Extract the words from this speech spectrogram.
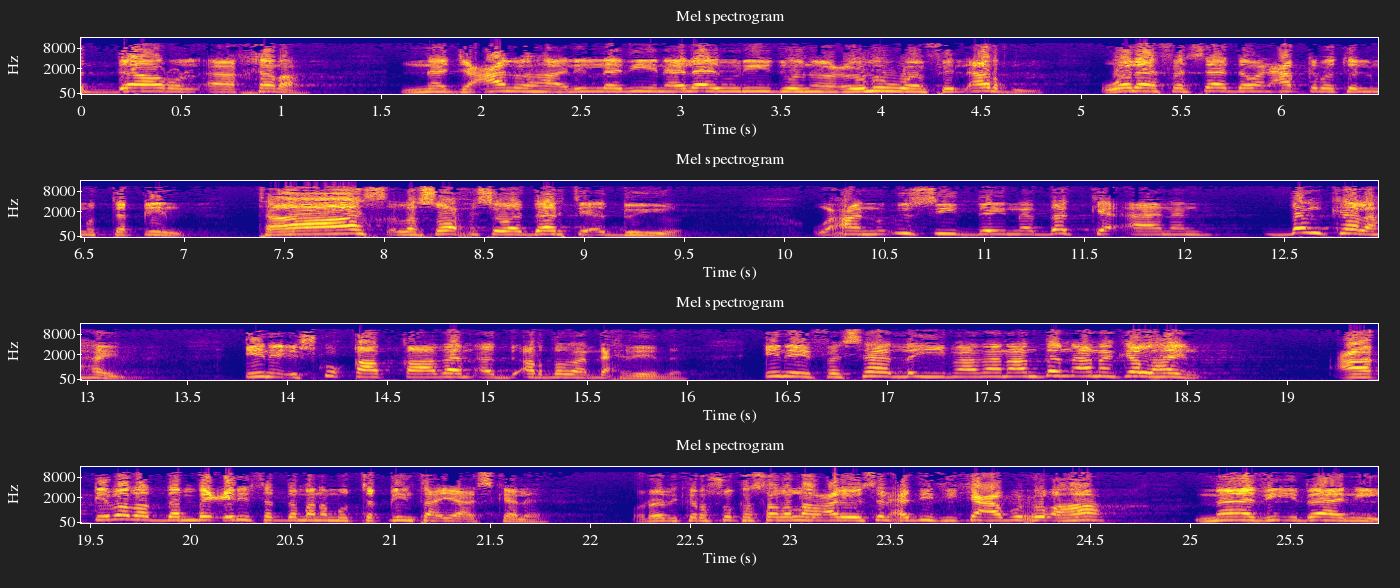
addaaru alaakhira najcaluha liladiina laa yuriiduuna culuwan fi اlard wala fasaada wancaaqibaة lilmuttaqiin taas la soo xuso waa daartii adduunyo. Waxaanu u sii daynaa dadka aanan dan ka lahayn inay isku qaadqaadaan ardadan dhexdeeda. Inay fasaad la yimaadaan aan dan aanan ka lahayn. Caaqibada dambe ciribta dambena muttaqiinta ayaa iska leh. Wararkii rasuulka sala allahu alay waslm xadiidkii kacab wuxuu ahaa maa di'baani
